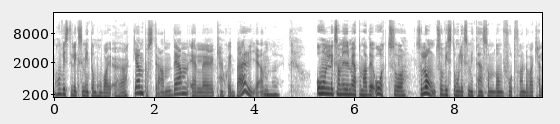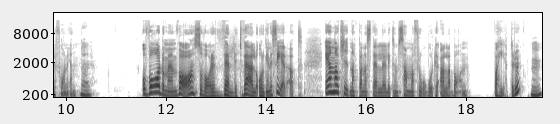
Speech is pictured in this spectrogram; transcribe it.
hon visste liksom inte om hon var i öken, på stranden eller kanske i bergen. Nej. Och hon liksom, i och med att de hade åkt så, så långt så visste hon liksom inte ens om de fortfarande var i Kalifornien. Nej. Och var de än var så var det väldigt väl organiserat. En av kidnapparna ställer liksom samma frågor till alla barn. Vad heter du? Mm.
